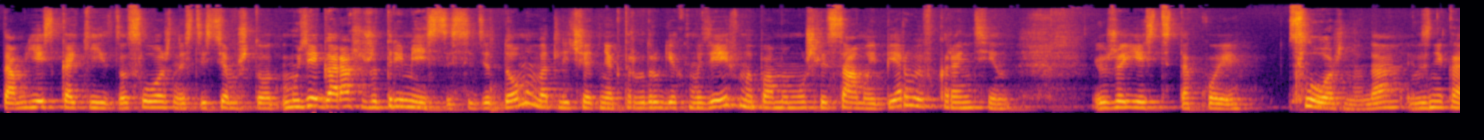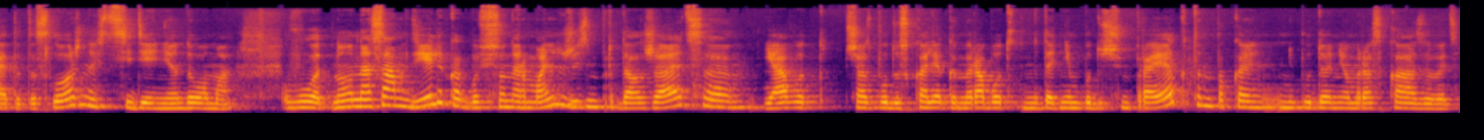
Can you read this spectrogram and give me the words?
там есть какие-то сложности с тем, что музей-гараж уже три месяца сидит дома, в отличие от некоторых других музеев. Мы, по-моему, ушли самые первые в карантин. И уже есть такой сложно, да, возникает эта сложность сидения дома. Вот, но на самом деле как бы все нормально, жизнь продолжается. Я вот сейчас буду с коллегами работать над одним будущим проектом, пока не буду о нем рассказывать.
